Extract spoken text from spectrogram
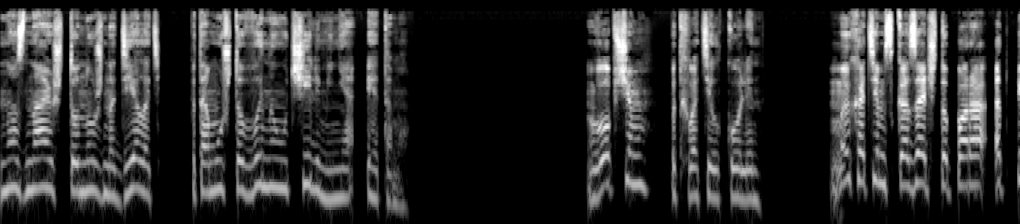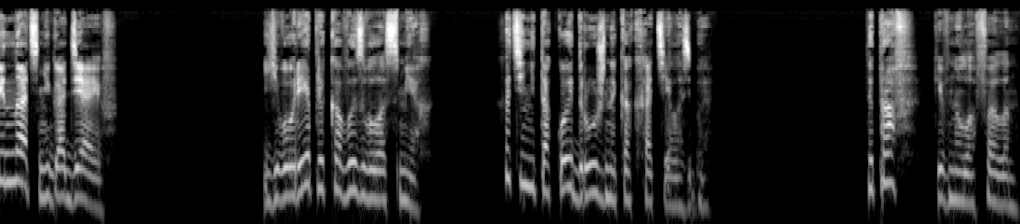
Но знаю, что нужно делать, потому что вы научили меня этому». «В общем», — подхватил Колин, — «мы хотим сказать, что пора отпинать негодяев». Его реплика вызвала смех, хоть и не такой дружный, как хотелось бы. «Ты прав», — кивнула Феллон.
